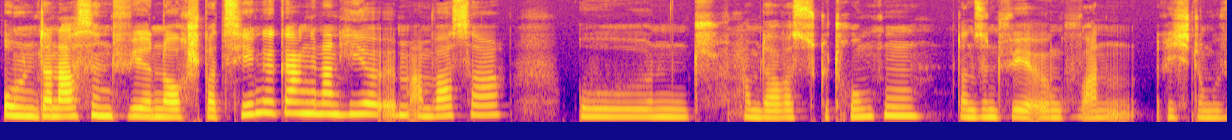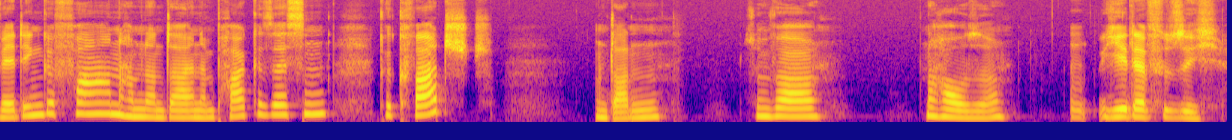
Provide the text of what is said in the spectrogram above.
Und danach sind wir noch spazieren gegangen, dann hier im, am Wasser und haben da was getrunken. Dann sind wir irgendwann Richtung Wedding gefahren, haben dann da in einem Park gesessen, gequatscht und dann sind wir nach Hause. Jeder für sich.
